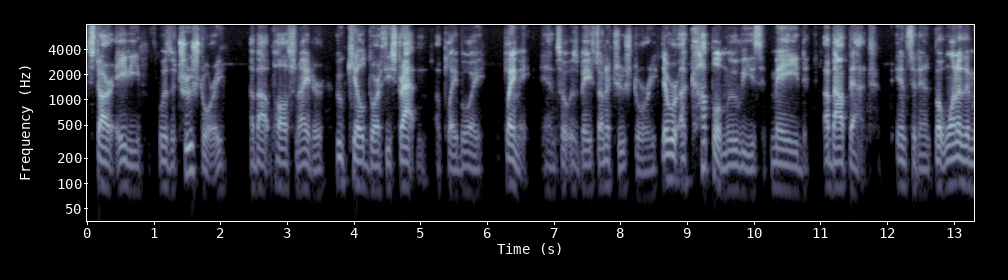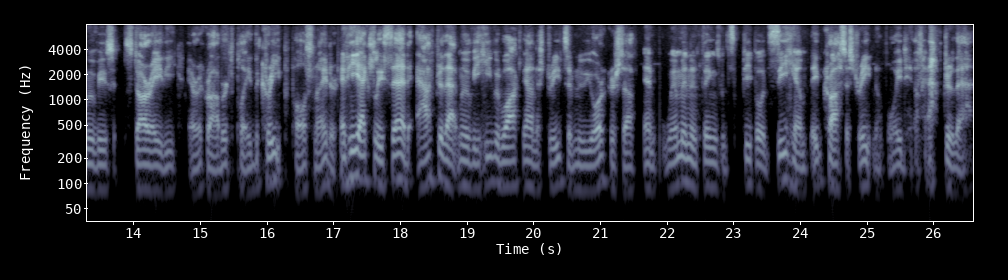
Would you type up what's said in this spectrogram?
Star 80 was a true story about Paul Schneider who killed Dorothy Stratten, a Playboy playmate. And so it was based on a true story. There were a couple movies made about that incident, but one of the movies, Star 80, Eric Roberts played the creep, Paul Schneider. And he actually said after that movie, he would walk down the streets of New York or stuff, and women and things would people would see him, they'd cross the street and avoid him after that.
